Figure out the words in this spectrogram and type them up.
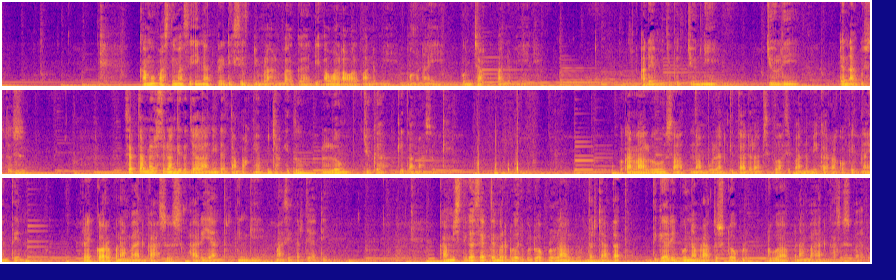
Kamu pasti masih ingat prediksi jumlah lembaga di awal-awal pandemi mengenai puncak pandemi ini. Ada yang menyebut Juni, Juli, dan Agustus. September sedang kita jalani dan tampaknya puncak itu belum juga kita masuki. Pekan lalu, saat enam bulan kita dalam situasi pandemi karena COVID-19, rekor penambahan kasus harian tertinggi masih terjadi. Kamis 3 September 2020 lalu tercatat 3.622 penambahan kasus baru.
